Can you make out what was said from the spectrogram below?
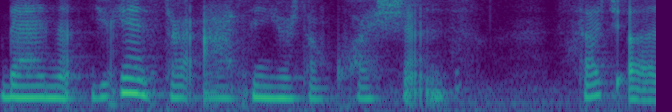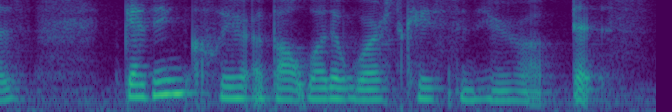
then you can start asking yourself questions such as getting clear about what the worst case scenario is.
